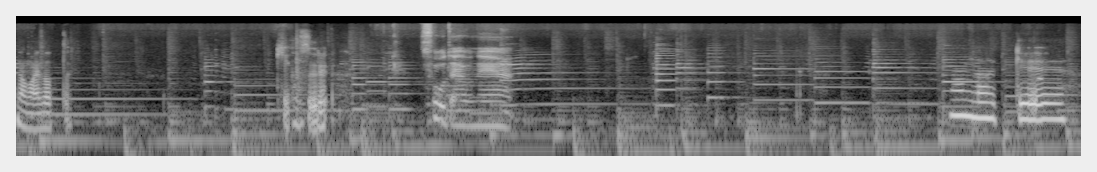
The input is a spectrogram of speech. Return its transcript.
名前だった気がするそうだよね。なんだっけ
